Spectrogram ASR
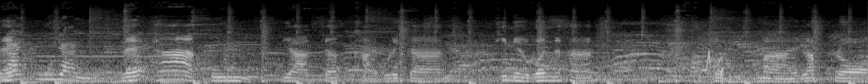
และและงูใหญ่ และถ้าคุณอยากจะขายบริการที่เมลเบิร์นนะคะกฎหมายรับรอง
